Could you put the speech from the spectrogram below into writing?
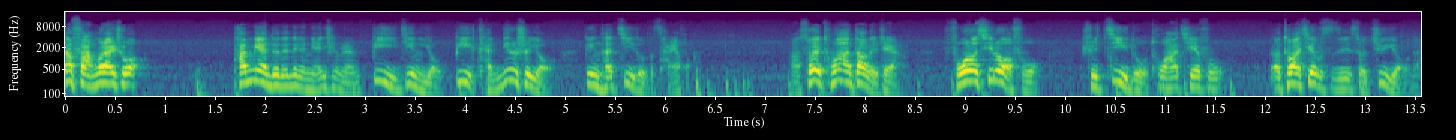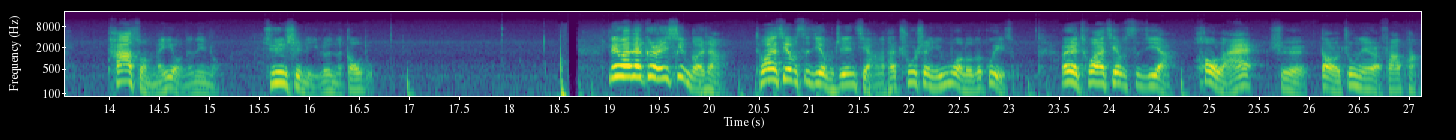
那反过来说，他面对的那个年轻人，毕竟有必肯定是有令他嫉妒的才华，啊，所以同样道理这样，弗罗西洛夫是嫉妒图哈切夫，呃，图哈切夫斯基所具有的，他所没有的那种军事理论的高度。另外，在个人性格上，图哈切夫斯基我们之前讲了，他出身于没落的贵族，而且图哈切夫斯基啊，后来是到了中年有点发胖，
